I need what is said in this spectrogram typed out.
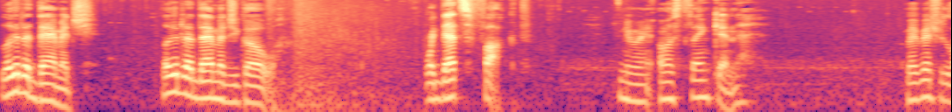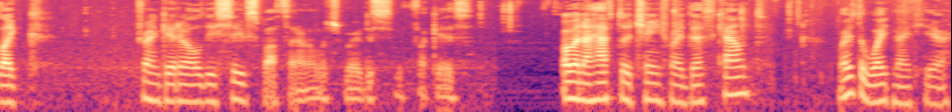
Look at the damage. Look at the damage go. Like that's fucked. Anyway, I was thinking. Maybe I should like try and get all these save spots. I don't know which where this fuck is. Oh, and I have to change my death count. Why is the white knight here?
